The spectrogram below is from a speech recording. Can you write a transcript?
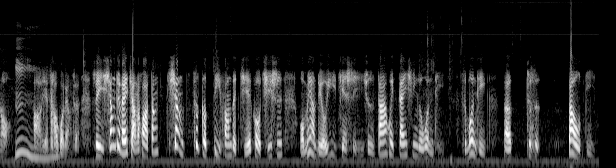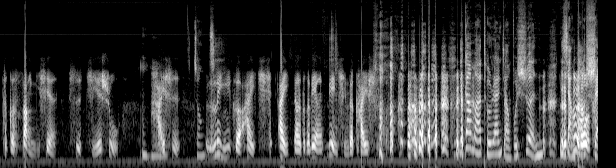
哦。嗯。啊，也超过两成。所以相对来讲的话，当像这个地方的结构，其实我们要留意一件事情，就是大家会担心一个问题，什么问题？呃，就是。到底这个上影线是结束，还是另一个爱情爱呃这个恋恋情的开始？你干嘛突然讲不顺？你想到谁？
